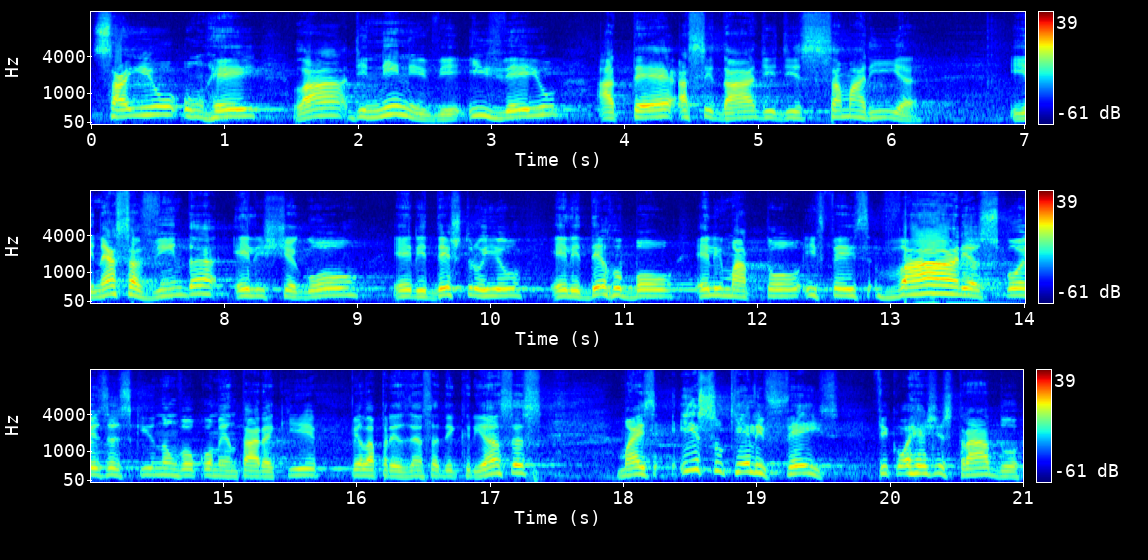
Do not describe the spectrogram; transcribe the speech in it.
saiu um rei lá de Nínive e veio até a cidade de Samaria. E nessa vinda, ele chegou ele destruiu, ele derrubou, ele matou e fez várias coisas que não vou comentar aqui pela presença de crianças, mas isso que ele fez ficou registrado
